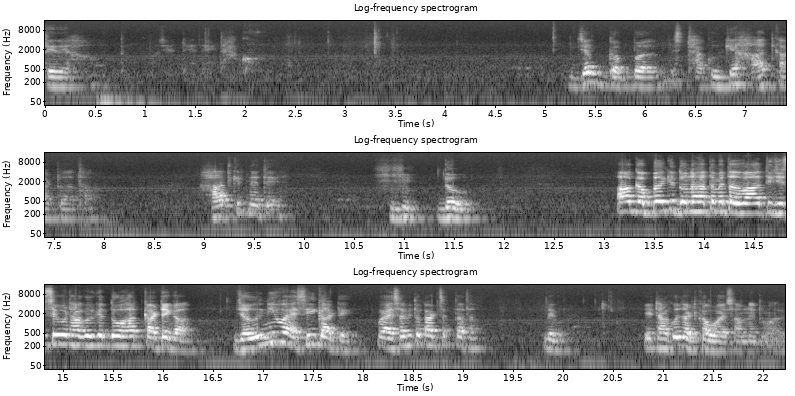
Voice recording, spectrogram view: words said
तेरे हाथ मुझे दे दे, ठाकुर। जब गब्बर इस ठाकुर के हाथ काट रहा था, हाथ कितने थे? दो। आ, गब्बर के दोनों हाथों में तलवार थी, जिससे वो ठाकुर के दो हाथ काटेगा। ज़रूरी नहीं वो ऐसे ही काटे, वो ऐसा भी तो काट सकता था। देखो, ये ठाकुर लटका हुआ है सामने तुम्हारे।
